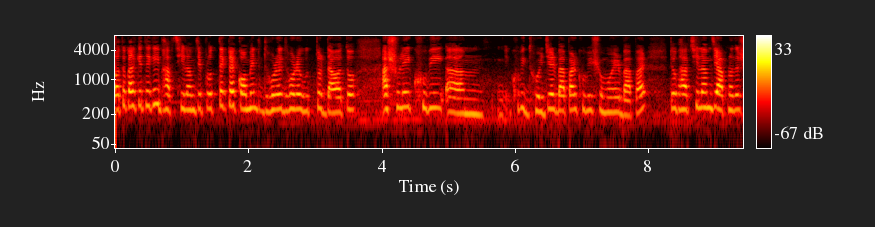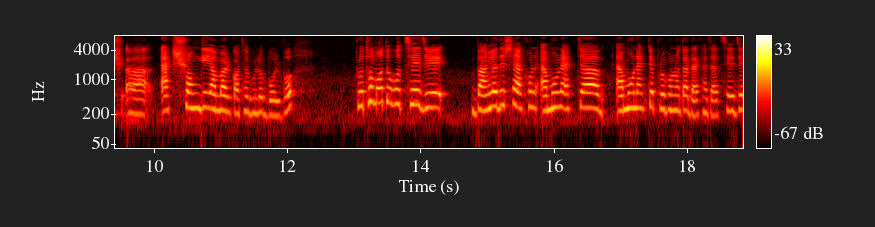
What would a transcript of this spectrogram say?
গতকালকে থেকেই ভাবছিলাম যে প্রত্যেকটা কমেন্ট ধরে ধরে উত্তর দেওয়া তো আসলে খুবই খুবই ধৈর্যের ব্যাপার, খুবই সময়ের ব্যাপার। তো ভাবছিলাম যে আপনাদের একসঙ্গেই আমার কথাগুলো বলব। প্রথমত হচ্ছে যে বাংলাদেশে এখন এমন একটা এমন একটা প্রবণতা দেখা যাচ্ছে যে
